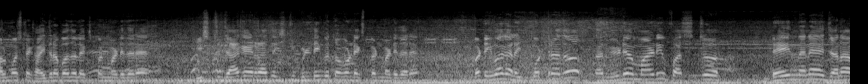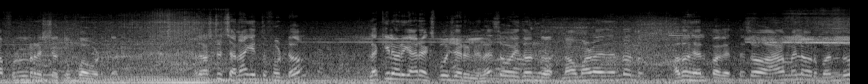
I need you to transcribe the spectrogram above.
ಆಲ್ಮೋಸ್ಟ್ ಲೈಕ್ ಹೈದರಾಬಾದಲ್ಲಿ ಎಕ್ಸ್ಪೆಂಡ್ ಮಾಡಿದ್ದಾರೆ. ಇಷ್ಟು ಜಾಗ ಇರೋದು, ಇಷ್ಟು ಬಿಲ್ಡಿಂಗು ತೊಗೊಂಡು ಎಕ್ಸ್ಪೆಂಡ್ ಮಾಡಿದ್ದಾರೆ. ಬಟ್ ಇವಾಗಲ್ಲ, ಇದು ಕೊಟ್ಟಿರೋದು, ನಾನು ವಿಡಿಯೋ ಮಾಡಿ ಫಸ್ಟ್ ಡೇಯಿಂದನೇ ಜನ ಫುಲ್ ರಶ್ ತುಂಬ ಓಡ್ತಾರೆ. ಅದು ಅಷ್ಟು ಚೆನ್ನಾಗಿತ್ತು ಫುಡ್ಡು ಲಕ್ಕಿಲಿ ಅವ್ರಿಗೆ ಯಾರೂ ಎಕ್ಸ್ಪೋಜರ್ ಇರಲಿಲ್ಲ. ಸೊ ಇದೊಂದು, ನಾವು ಮಾಡೋದ್ರಿಂದ ಒಂದು, ಅದೊಂದು ಹೆಲ್ಪ್ ಆಗುತ್ತೆ. ಸೊ ಆಮೇಲೆ ಅವ್ರು ಬಂದು,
